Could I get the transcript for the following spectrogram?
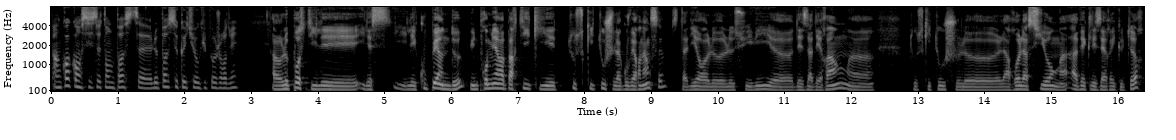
En quoi consiste ton poste, le poste que tu occupes aujourd'hui? Alors le poste, il est, il, est, il est coupé en deux. Une première partie qui est tout ce qui touche la gouvernance, c'est-à-dire le, suivi euh, des adhérents, euh, tout ce qui touche le, la relation avec les agriculteurs.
